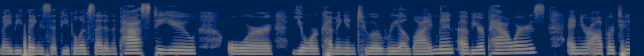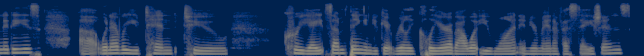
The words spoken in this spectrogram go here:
maybe things that people have said in the past to you, or you're coming into a realignment of your powers and your opportunities. Uh, whenever you tend to create something and you get really clear about what you want in your manifestations,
